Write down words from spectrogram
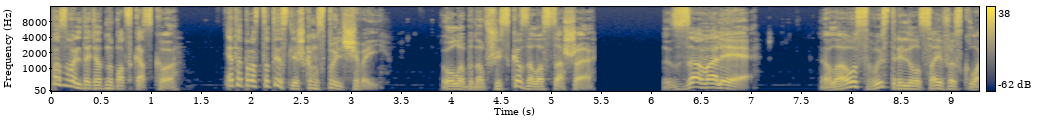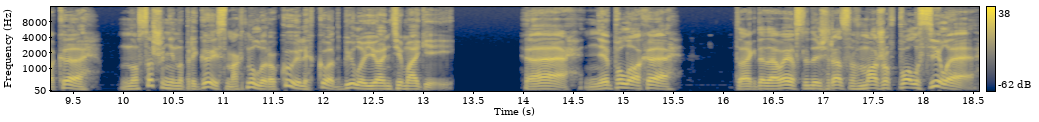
позволь дать одну подсказку. Это просто ты слишком вспыльчивый. Улыбнувшись, сказала Саша. «Завали!» Лаос выстрелил Сайф из кулака, но Саша, не напрягаясь, махнула рукой и легко отбила её антимагией. «А, неплохо. Тогда давай в следующий раз вмажу в пол силы!»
